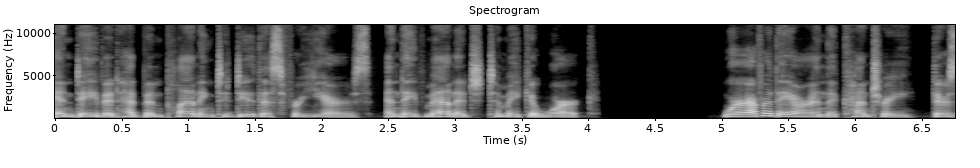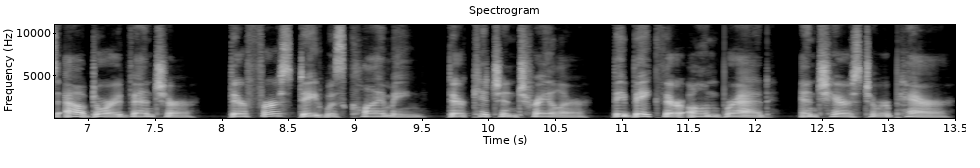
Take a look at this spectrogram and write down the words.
and David had been planning to do this for years, and they've managed to make it work. Wherever they are in the country, there's outdoor adventure. Their first date was climbing, their kitchen trailer, they bake their own bread, and chairs to repair.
